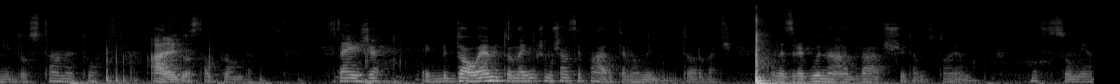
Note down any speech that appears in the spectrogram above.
Nie dostanę tu, ale dostał plombę. Wydaje, że jakby dołem, to największą szansę partę mamy dorwać. One z reguły na A2, A3 tam stoją, więc w sumie...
